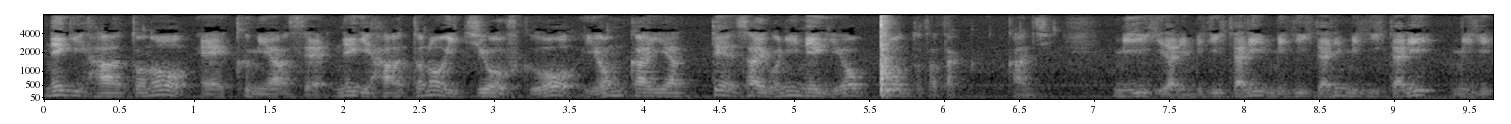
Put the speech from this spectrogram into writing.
ネギ、ハートの、えー組み合わせ。ネギ、ハートの一往復を4回やって、最後にネギをポンと叩く感じ。右、左、右、左、右、左、右、左、右っ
